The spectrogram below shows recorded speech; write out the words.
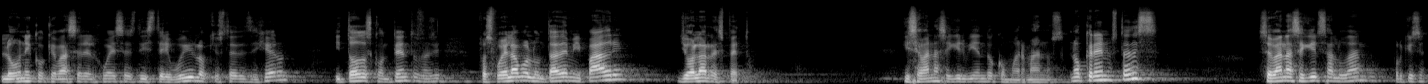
lo único que va a hacer el juez es distribuir lo que ustedes dijeron y todos contentos, pues fue la voluntad de mi padre, yo la respeto. Y se van a seguir viendo como hermanos. ¿No creen ustedes? Se van a seguir saludando, porque dicen,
